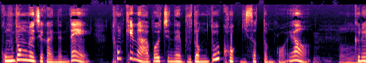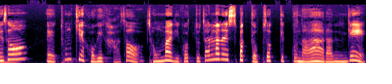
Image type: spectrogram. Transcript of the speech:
공동묘지가 있는데 통키는 아버지네 무덤도 거기 있었던 거예요. 어. 그래서 네, 통키가 거기 가서 정말 이것도 잘라낼 수밖에 없었겠구나라는 게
